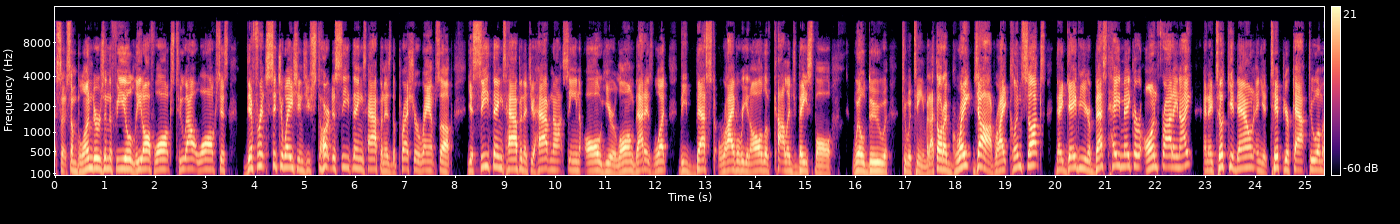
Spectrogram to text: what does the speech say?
so, some blunders in the field, leadoff walks, two out walks, just different situations, you start to see things happen as the pressure ramps up. You see things happen that you have not seen all year long. That is what the best rivalry in all of college baseball will do to a team. But I thought a great job, right? Clem sucks. They gave you your best haymaker on Friday night and they took you down and you tip your cap to them.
